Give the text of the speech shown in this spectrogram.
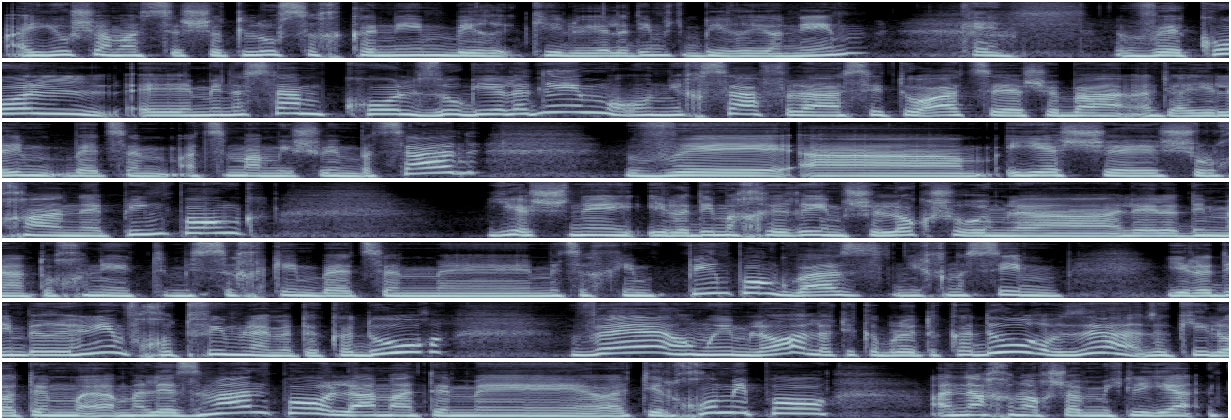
היו שם, שתלו שחקנים, בר, כאילו ילדים בריונים, כן. וכל, אה, מן הסתם, כל זוג ילדים, הוא נחשף לסיטואציה שבה הילדים בעצם עצמם יושבים בצד, ויש שולחן פינג פונג. יש שני ילדים אחרים שלא קשורים ל- לילדים מהתוכנית, משחקים בעצם, אה, משחקים פינג פונג, ואז נכנסים ילדים בריונים וחוטפים להם את הכדור, ואומרים לא, לא תקבלו את הכדור, וזה, זה כאילו אתם מלא זמן פה, למה אתם אה, תלכו מפה, אנחנו עכשיו,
